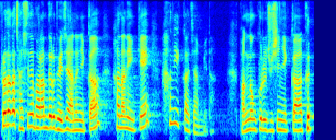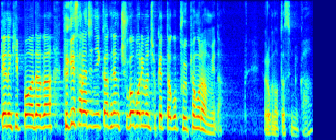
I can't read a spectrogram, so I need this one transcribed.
그러다가 자신의 바람대로 되지 않으니까 하나님께 항의까지 합니다. 박농쿨을 주시니까 그때는 기뻐하다가 그게 사라지니까 그냥 죽어버리면 좋겠다고 불평을 합니다. 여러분 어떻습니까?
